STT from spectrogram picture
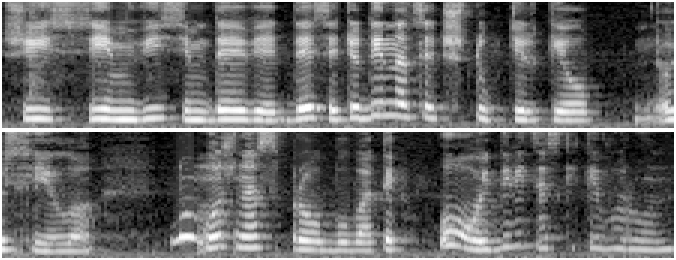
6, 7, 8, 9, 10, 11 штук тільки осіло. Можна спробувати. Ой, дивіться, скільки ворон.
